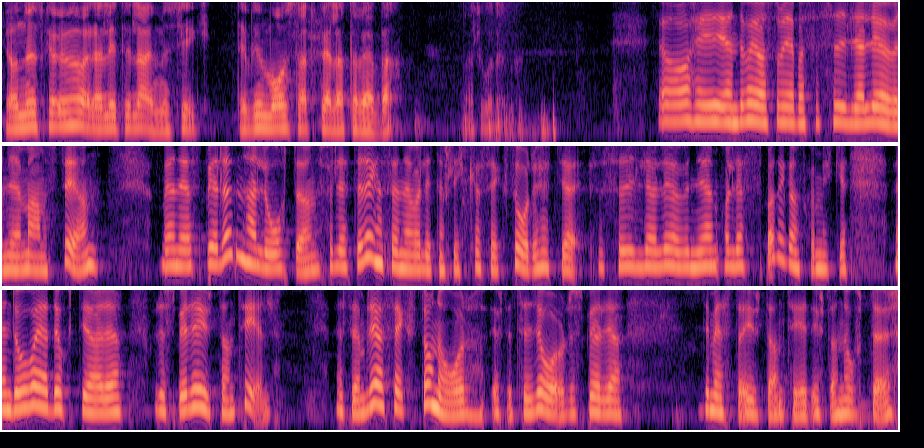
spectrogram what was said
Ja, nu ska vi höra lite livemusik. Det blir Mozart spelat av Ebba. Varsågod Ebba. Ja, hej igen. Det var jag som var Ebba Cecilia Löwenhjelm Malmsten. Men när jag spelade den här låten för lite länge sedan när jag var liten flicka, sex år, då hette jag Cecilia Löwenhjelm och läspade ganska mycket. Men då var jag duktigare, för då spelade jag utan till. Men sen blev jag 16 år, efter 10 år, och då spelade jag det mesta utan till, utan noter.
